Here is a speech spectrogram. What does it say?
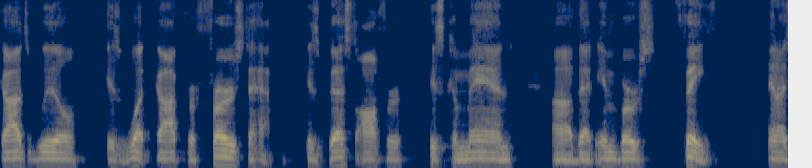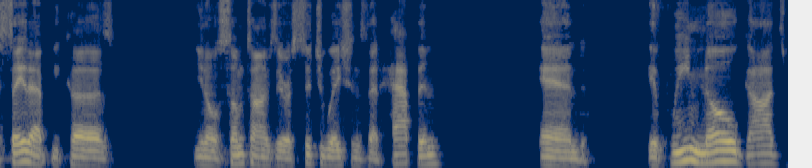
God's will is what God prefers to happen. His best offer, His command uh, that inbirths faith. And I say that because, you know, sometimes there are situations that happen and if we know God's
